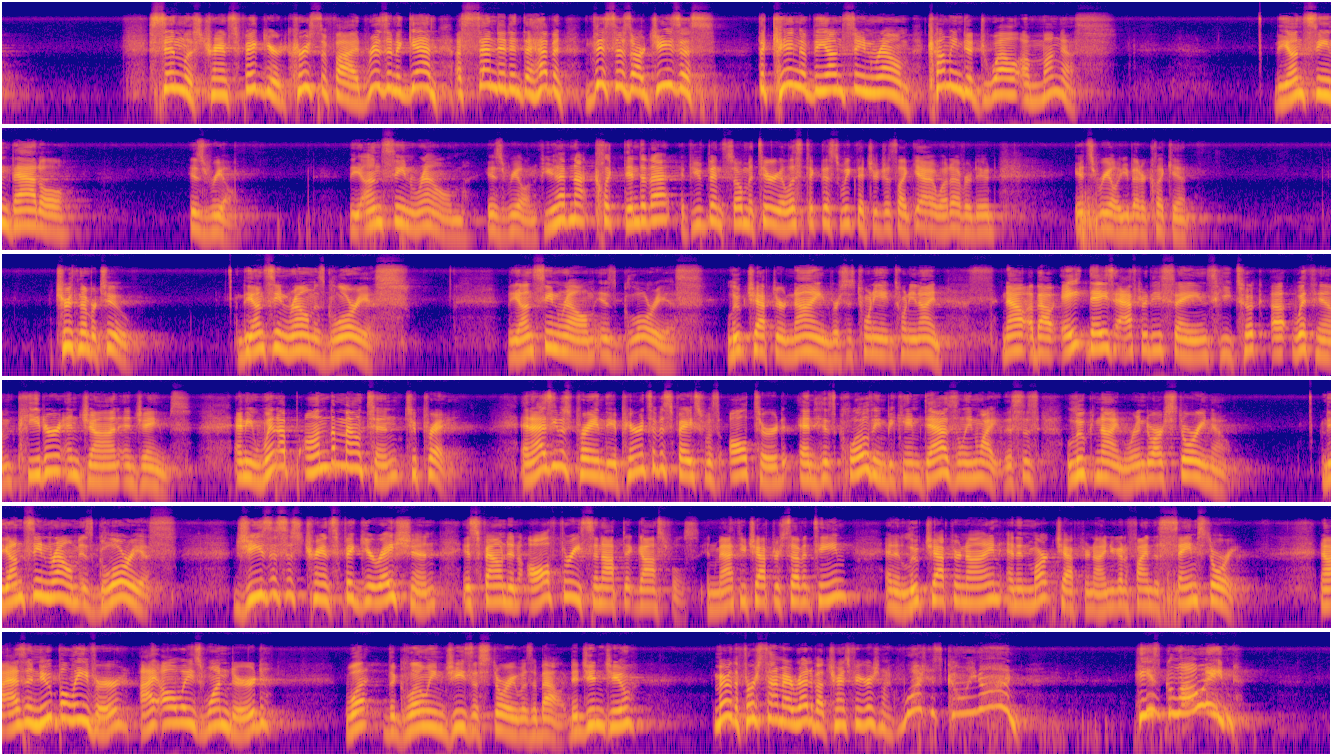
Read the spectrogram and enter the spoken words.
Sinless, transfigured, crucified, risen again, ascended into heaven. This is our Jesus, the King of the unseen realm, coming to dwell among us. The unseen battle is real. The unseen realm is real. And if you have not clicked into that, if you've been so materialistic this week that you're just like, yeah, whatever, dude, it's real. You better click in. Truth number two the unseen realm is glorious. The unseen realm is glorious. Luke chapter 9, verses 28 and 29. Now, about eight days after these sayings, he took uh, with him Peter and John and James, and he went up on the mountain to pray. And as he was praying, the appearance of his face was altered, and his clothing became dazzling white. This is Luke 9. We're into our story now. The unseen realm is glorious. Jesus' transfiguration is found in all three synoptic gospels in Matthew chapter 17, and in Luke chapter 9, and in Mark chapter 9. You're going to find the same story. Now, as a new believer, I always wondered what the glowing Jesus story was about. Didn't you? Remember the first time I read about transfiguration, I'm like, what is going on? He's glowing.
